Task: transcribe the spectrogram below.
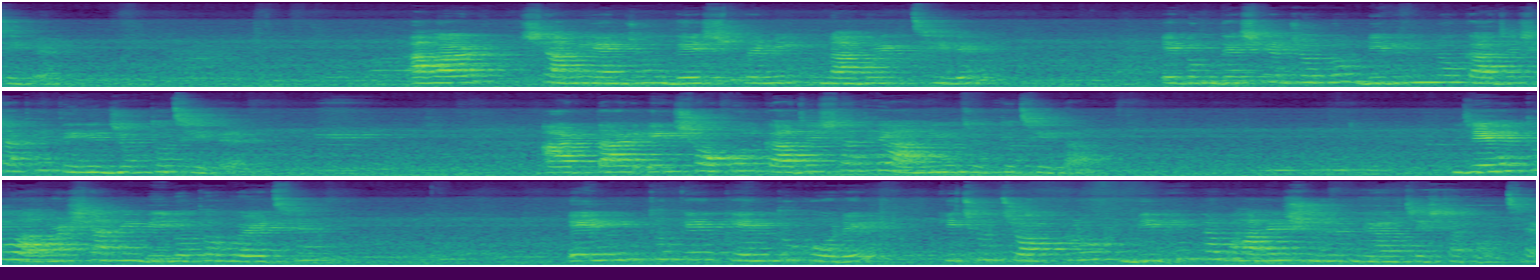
ছিলেন। আমার স্বামী একজন দেশপ্রেমিক নাগরিক ছিলেন এবং দেশের জন্য বিভিন্ন সাথে তিনি যুক্ত ছিলেন। আর তার এই সকল কাজের সাথে আমিও যুক্ত ছিলাম। যেহেতু আমার স্বামী বিগত হয়েছে এই মৃত্যুকে কেন্দ্র করে কিছু চক্র বিভিন্নভাবে সুযোগ নেওয়ার চেষ্টা করছে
